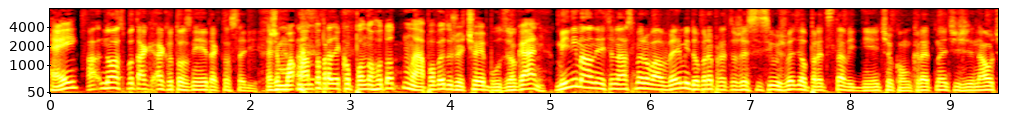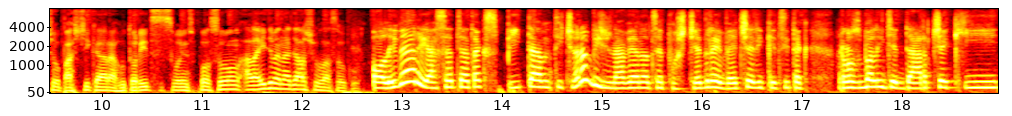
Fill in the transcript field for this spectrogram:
Hej? A, no aspoň tak, ako to znie, tak to sedí. Takže má- mám to brať ako plnohodnotnú nápovedu, že čo je budzogáň? Minimálne ťa nasmeroval veľmi dobre, pretože si si už vedel predstaviť niečo konkrétne, čiže naučil paštikára Hutoric svojím spôsobom, ale ideme na ďalšiu hlasovku. Oliver, ja sa ťa tak spýtam, ty čo robíš na Vianoce po štedrej večeri, keď si tak rozbalíte darčeky,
